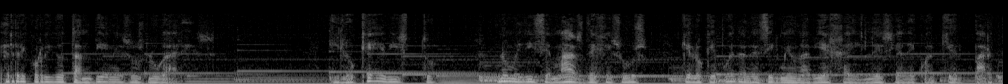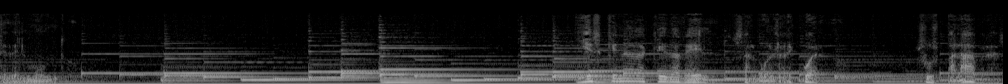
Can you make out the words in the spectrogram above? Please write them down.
he recorrido también esos lugares. Y lo que he visto no me dice más de Jesús que lo que pueda decirme una vieja iglesia de cualquier parte del mundo. Y es que nada queda de él, salvo el recuerdo, sus palabras,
